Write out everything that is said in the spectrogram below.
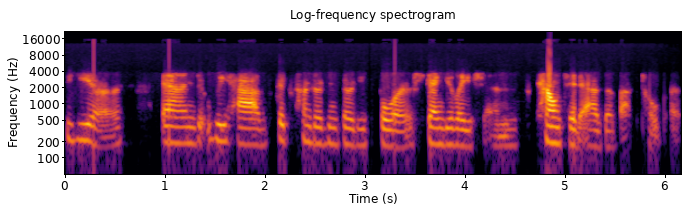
the year, and we have 634 strangulations counted as of October.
